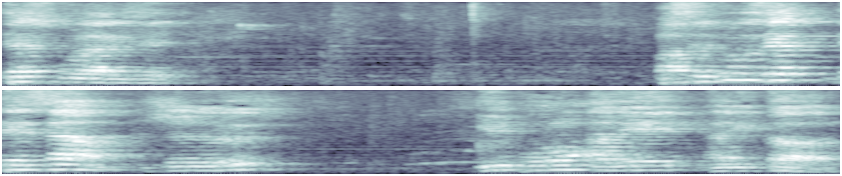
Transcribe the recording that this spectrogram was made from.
d'être scolarisés. Parce que vous êtes des âmes généreuses, ils pourront aller à l'école.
